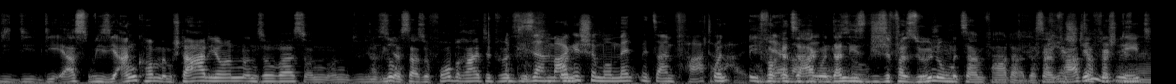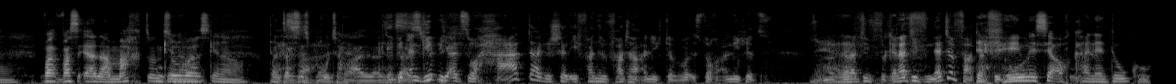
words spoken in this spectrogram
die, die, die ersten, wie sie ankommen im Stadion und sowas und, und wie, so. wie das da so vorbereitet wird. Und dieser magische Moment mit seinem Vater Und halt. ich wollte Der gerade sagen, halt und dann so diese, diese Versöhnung mit seinem Vater, dass sein ja, Vater stimmt, versteht, was, was er da macht und Genau, sowas. genau. Und das, Das ist halt brutal. Der Also wird angeblich als so hart dargestellt. Ich fand den Vater eigentlich, der ist doch eigentlich jetzt so eine relativ, relativ nette Der Vaterfigur. Film ist ja auch keine Doku.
